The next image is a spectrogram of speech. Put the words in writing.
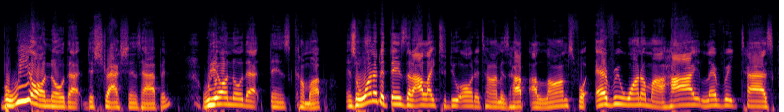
But we all know that distractions happen. We all know that things come up. And so one of the things that I like to do all the time is have alarms for every one of my high leverage tasks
